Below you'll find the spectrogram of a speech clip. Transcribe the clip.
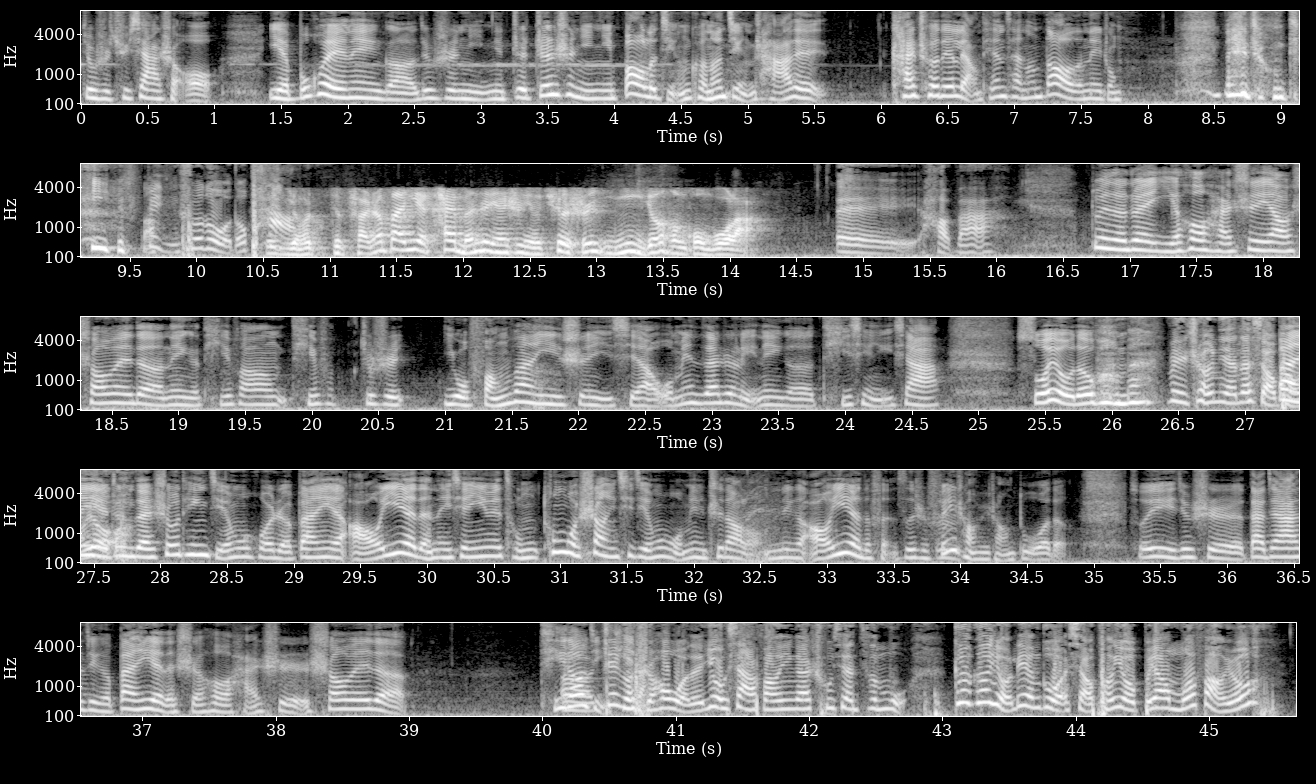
就是去下手，也不会那个，就是你你这真是你你报了警，可能警察得开车得两天才能到的那种那种地方被。你说的我都怕以后反正半夜开门这件事情，确实你已经很恐怖了。哎，好吧，对对对，以后还是要稍微的那个提防提就是有防范意识一些啊。我们也在这里那个提醒一下所有的我们 未成年的小朋友半夜，正在收听节目或者半夜熬夜的那些，因为从通过上一期节目，我们也知道了，我们这个熬夜的粉丝是嗯非常非常多的，所以就是大家这个半夜的时候，还是稍微的提高呃警惕吧、这个时候，我的右下方应该出现字幕：“哥哥有练过，小朋友不要模仿哟。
